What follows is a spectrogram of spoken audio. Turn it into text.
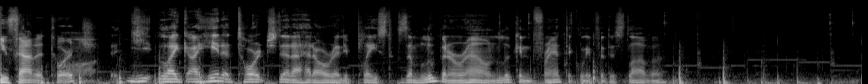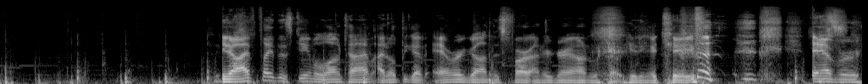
You found a torch? Uh, Aw, like I hit a torch that I had already placed because I'm looping around looking frantically for this lava. You know, I've played this game a long time. I don't think I've ever gone this far underground without hitting a cave. ever.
